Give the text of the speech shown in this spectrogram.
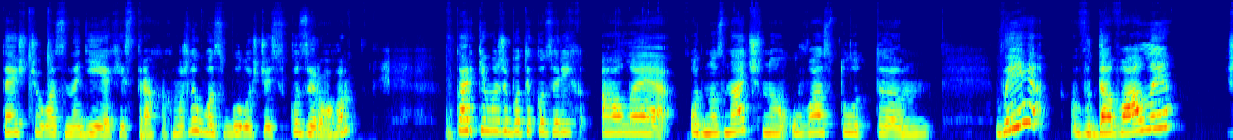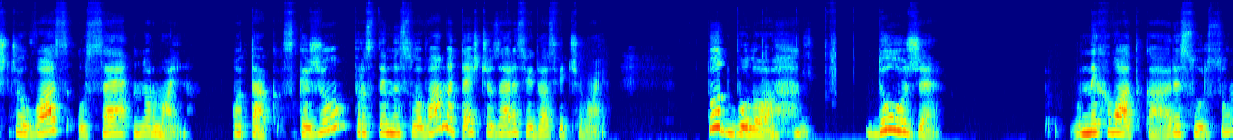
Те, що у вас в надіях і страхах. Можливо, у вас було щось з козирогом. В карті може бути козиріг, але однозначно у вас тут ем, ви вдавали, що у вас усе нормально. Отак скажу простими словами те, що зараз від вас відчуваю. Тут було дуже нехватка ресурсу,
